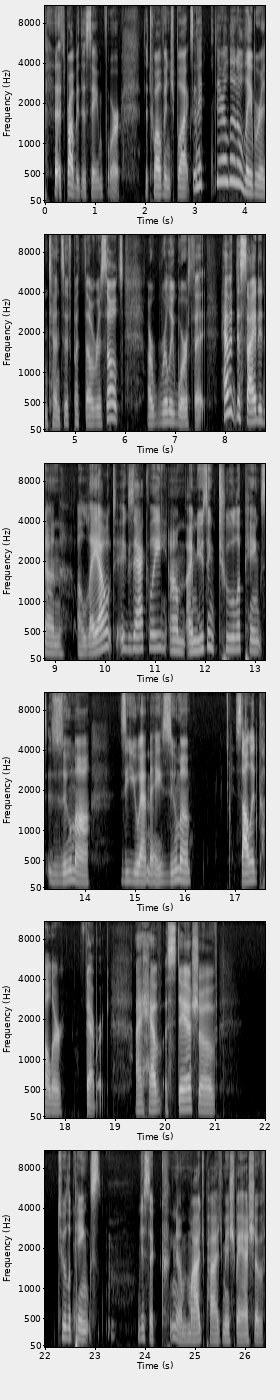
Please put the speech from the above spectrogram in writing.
it's probably the same for the 12 inch blocks, and it, they're a little labor intensive, but the results are really worth it. Haven't decided on a layout exactly. Um, I'm using Tula Pink's Zuma, Z U M A, Zuma solid color fabric. I have a stash of Tula Pink's just a you know modge podge mishmash of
